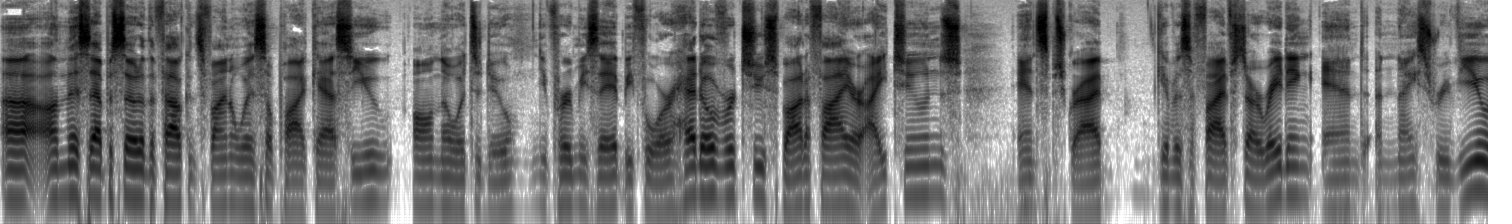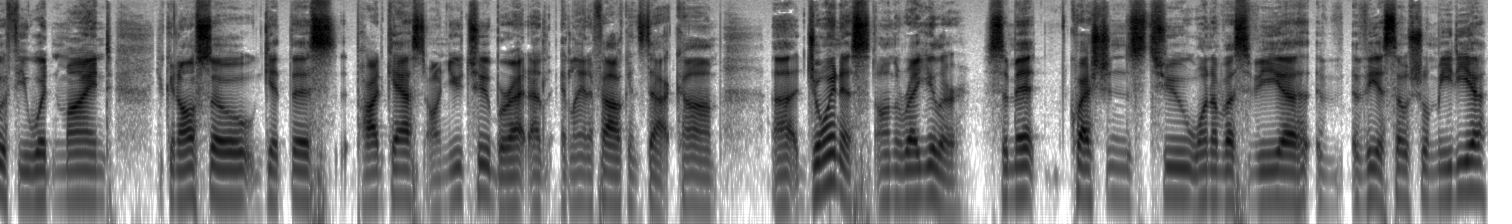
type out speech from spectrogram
uh, on this episode of the Falcons Final Whistle podcast. So you all know what to do. You've heard me say it before. Head over to Spotify or iTunes and subscribe. Give us a five star rating and a nice review if you wouldn't mind. You can also get this podcast on YouTube or at AtlantaFalcons.com. Uh, join us on the regular. Submit questions to one of us via via social media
